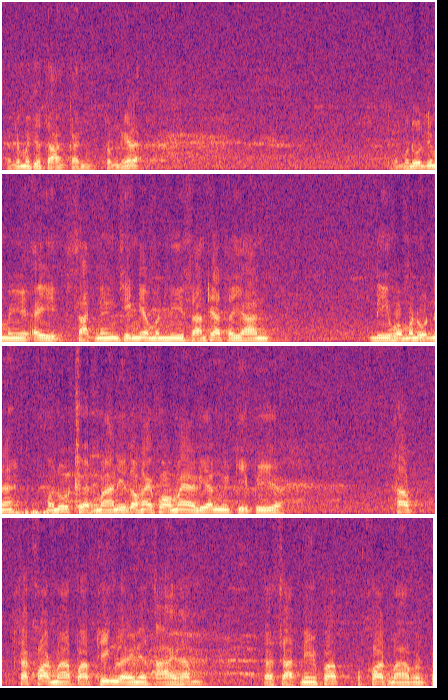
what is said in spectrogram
อันนี้มันจะต่างกันตรงนี้แหละแต่มนุษย์นี่มีไอสัตว์หนึ่งจริงเนี่ยมันมีสารชาตญาณดีกว่ามนุษย์นะ มนุษย์เกิดมานี่ต้องให้พ่อแม่เลี้ยงมีกี่ปีอะถ้าถ้าคลอดมาปั๊บทิ้งเลยเนี่ยตายครับ แต่สัตว์นี่ปั๊บคลอดมามันไป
